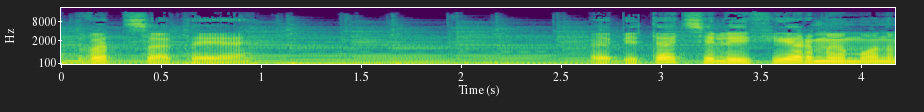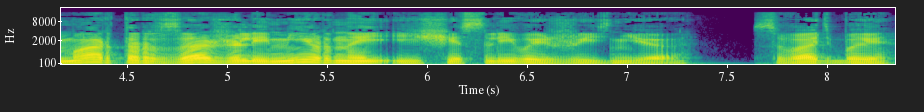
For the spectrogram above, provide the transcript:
20 Обитатели фермы Монмартр зажили мирной и счастливой жизнью. Свадьбы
